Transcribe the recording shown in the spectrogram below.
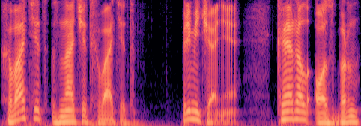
Хватит значит хватит. Примечание. Кэрол Осборн,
